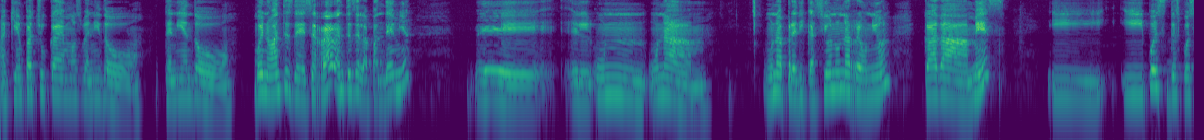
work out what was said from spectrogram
Aquí en Pachuca hemos venido teniendo, bueno, antes de cerrar, antes de la pandemia, eh, una, una predicación, una reunión cada mes y, y pues después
